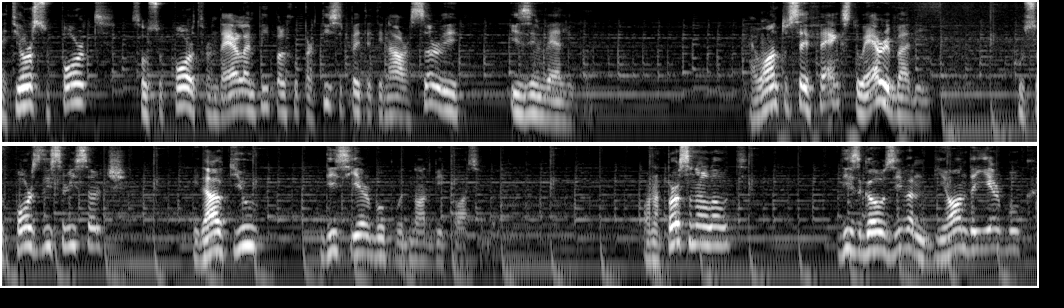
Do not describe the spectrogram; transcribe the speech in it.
that your support, so support from the airline people who participated in our survey, is invaluable. I want to say thanks to everybody who supports this research. Without you, this yearbook would not be possible. On a personal note, this goes even beyond the yearbook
